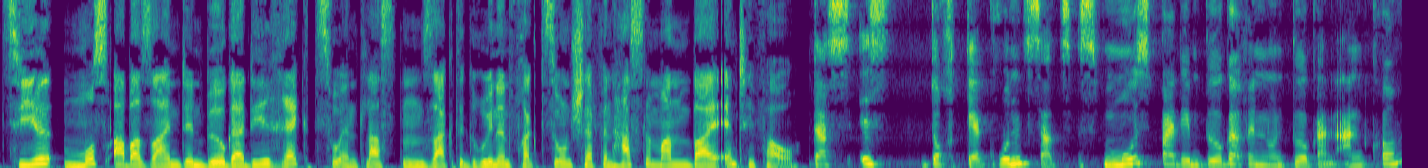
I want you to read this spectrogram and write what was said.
Ziel muss aber sein, den Bürger direkt zu entlasten, sagte Grünen Fraktionschefin Hasselmann bei NTV. Das ist doch der Grundsatz. Es muss bei den Bürgerinnen und Bürgern ankommen.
